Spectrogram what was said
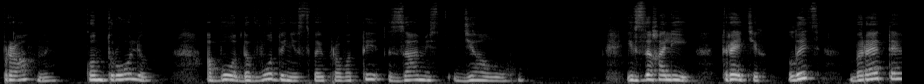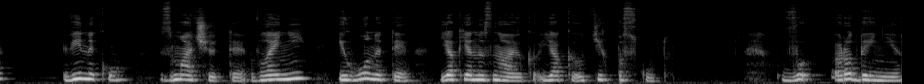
прагне контролю або доводення своєї правоти замість діалогу. І взагалі, третіх лиць берете вінику, змачуєте в лайні і гоните, як я не знаю, як тих паскуд. В родині,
